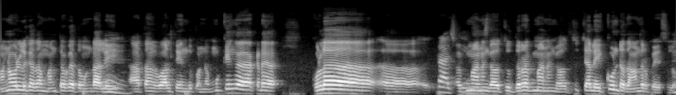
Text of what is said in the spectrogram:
మనవాళ్ళు కదా మనతో కదా ఉండాలి. అతను వాళ్ళతో ఎందుకు ఉండాలి ముఖ్యంగా అక్కడ కుల అభిమానం కావచ్చు దురభిమానం కావచ్చు చాలా ఎక్కువ ఉంటుంది ఆంధ్రప్రదేశ్లో.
